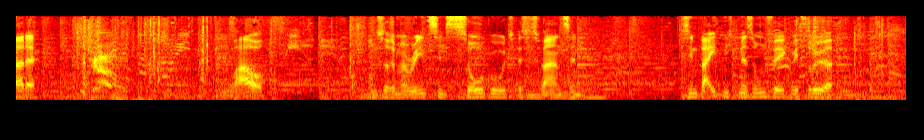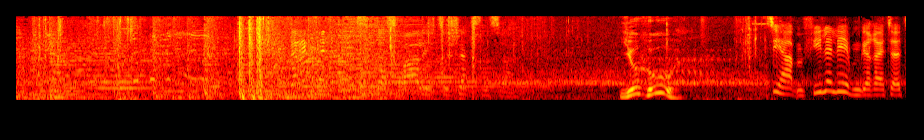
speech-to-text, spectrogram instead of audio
Schade. Wow. Unsere Marines sind so gut, es ist Wahnsinn. Die sind weit nicht mehr so unfähig wie früher. Juhu. Sie haben viele Leben gerettet.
